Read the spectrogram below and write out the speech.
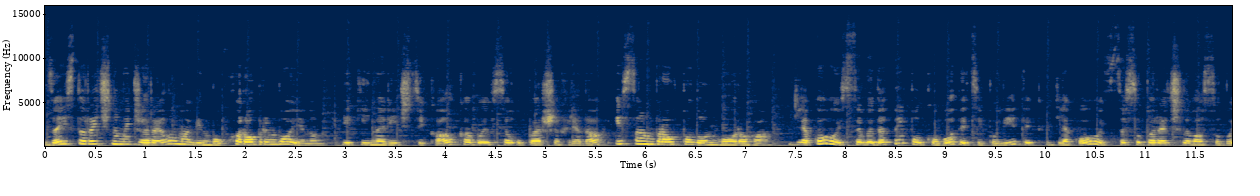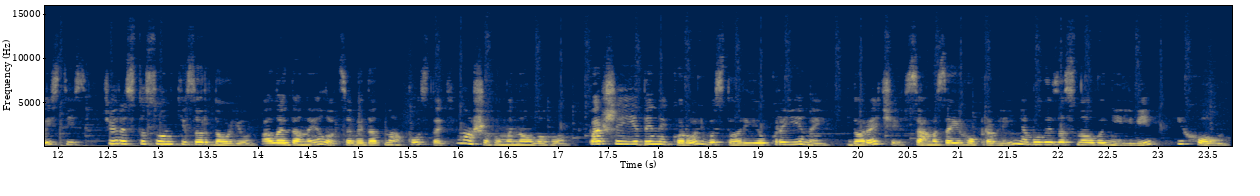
За історичними джерелами він був хоробрим воїном, який на річці Калка бився у перших рядах і сам брав полон ворога. Для кого когось це видатний полководець і політик, для когось це суперечлива особистість через стосунки з Ордою. Але Данило це видатна постать нашого минулого. Перший і єдиний король в історії України. До речі, саме за його правління були засновані Львів і Холм,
